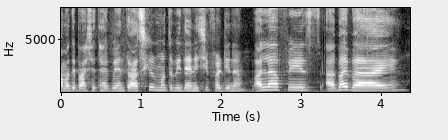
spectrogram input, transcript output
আমাদের পাশে থাকবেন। তো আজকের মতো বিদায় নিচ্ছি ফার্দিনা। আল্লাহ হাফিজ। বাই বাই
